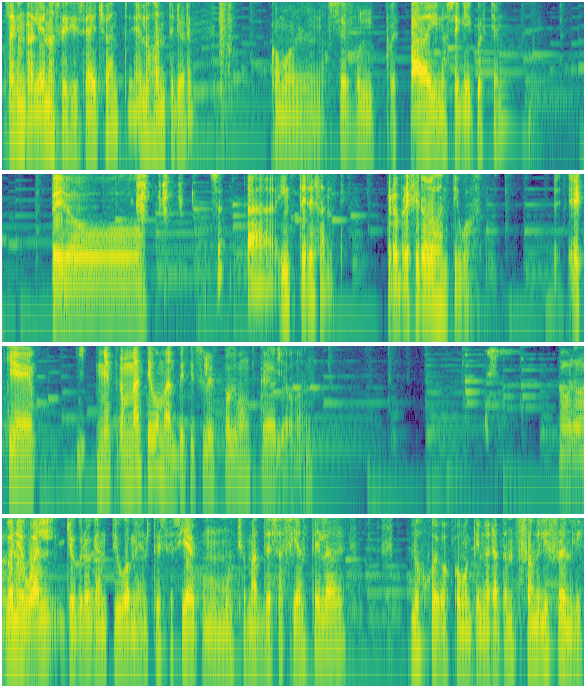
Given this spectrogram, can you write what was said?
O sea que en realidad no sé si se ha hecho antes, en los anteriores. Como, el, no sé, por espada y no sé qué cuestión. Pero... No sé, está interesante. Pero prefiero los antiguos. Es que mientras más antiguo, más difícil el Pokémon, creo yo, Bueno, igual yo creo que antiguamente se hacía como mucho más desafiante la, los juegos, como que no era tan family friendly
